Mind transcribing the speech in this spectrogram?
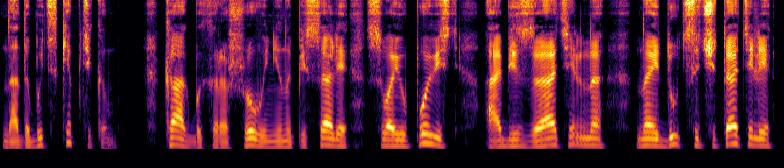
надо быть скептиком. Как бы хорошо вы ни написали свою повесть, обязательно найдутся читатели,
